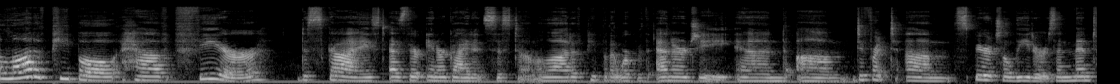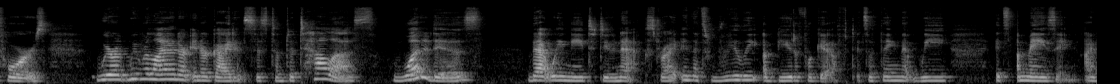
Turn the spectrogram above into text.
a lot of people have fear disguised as their inner guidance system. A lot of people that work with energy and um, different um, spiritual leaders and mentors, we we rely on our inner guidance system to tell us what it is that we need to do next, right? And that's really a beautiful gift. It's a thing that we, it's amazing. I,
